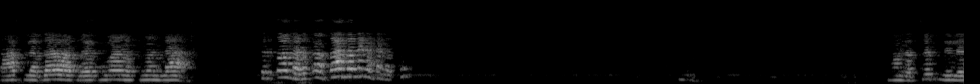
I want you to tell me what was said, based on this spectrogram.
आपल्या गावातला एक माणूस म्हणला तर कांदा का- कांदा नाही का टाका तू? मला चटणीला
